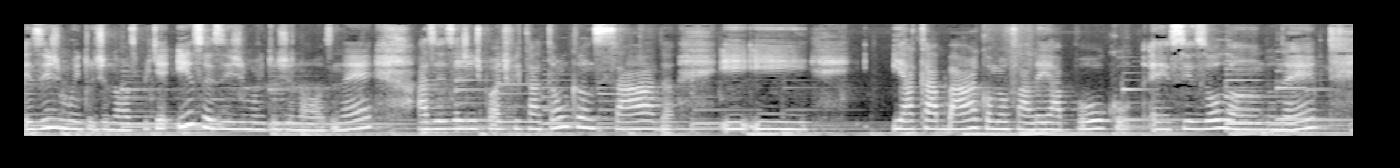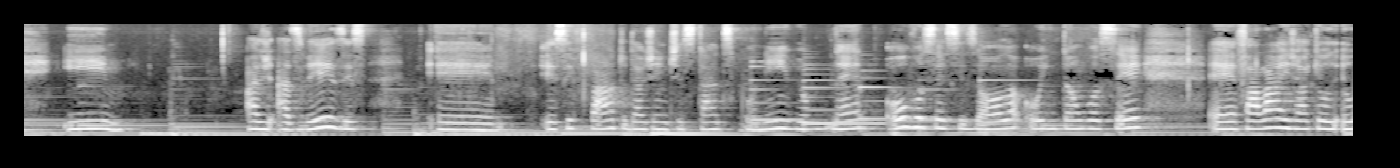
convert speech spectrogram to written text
exige muito de nós, porque isso exige muito de nós, né? Às vezes a gente pode ficar tão cansada e, e, e acabar, como eu falei há pouco, é, se isolando, né? E às vezes é, esse fato da gente estar disponível, né? Ou você se isola, ou então você é, fala, ah, já que eu, eu,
